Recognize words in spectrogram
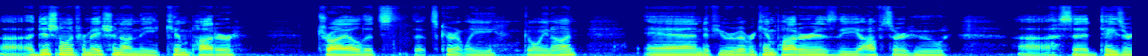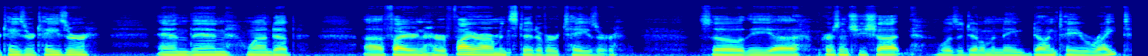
uh, additional information on the Kim Potter trial that's that's currently going on. And if you remember, Kim Potter is the officer who uh, said "taser, taser, taser," and then wound up uh, firing her firearm instead of her taser. So the uh, person she shot was a gentleman named Daunte Wright,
